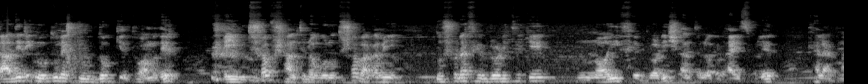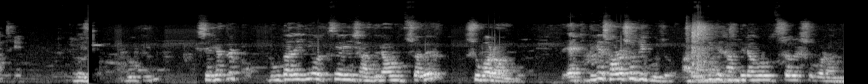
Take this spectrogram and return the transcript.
তাদেরই নতুন একটি উদ্যোগ কিন্তু আমাদের এই উৎসব শান্তিনগর উৎসব। আগামী দোসরা ফেব্রুয়ারি থেকে নয় ফেব্রুয়ারি শান্তিনগর হাই স্কুলের খেলার মাঠে। সেক্ষেত্রে দু তারিখই হচ্ছে এই শান্তিনগর উৎসবের শুভারম্ভ। একদিকে সরস্বতী পুজো আর একদিকে শান্তিনগর উৎসবের শুভারম্ভ।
